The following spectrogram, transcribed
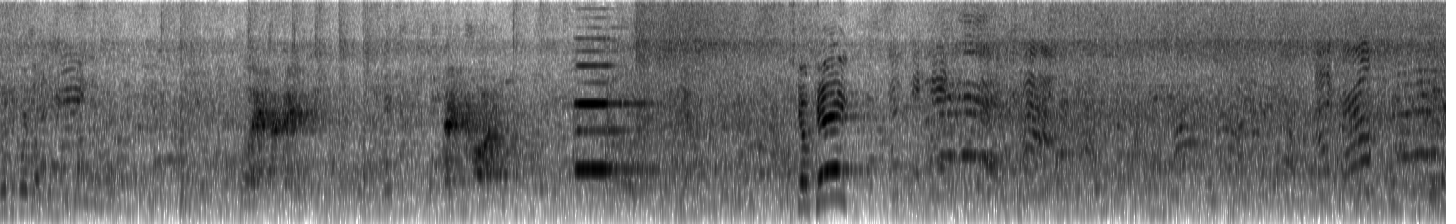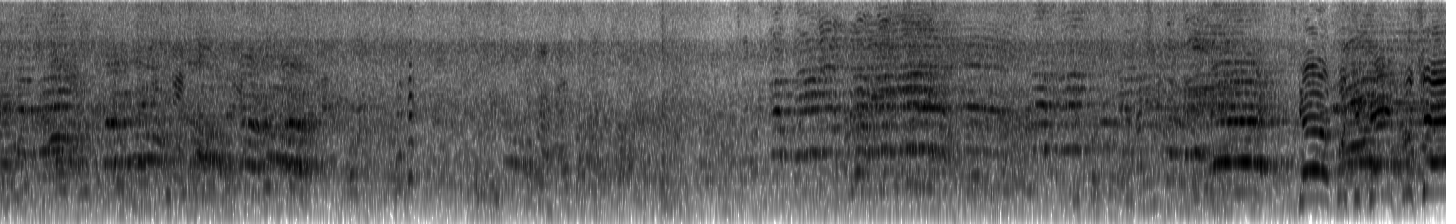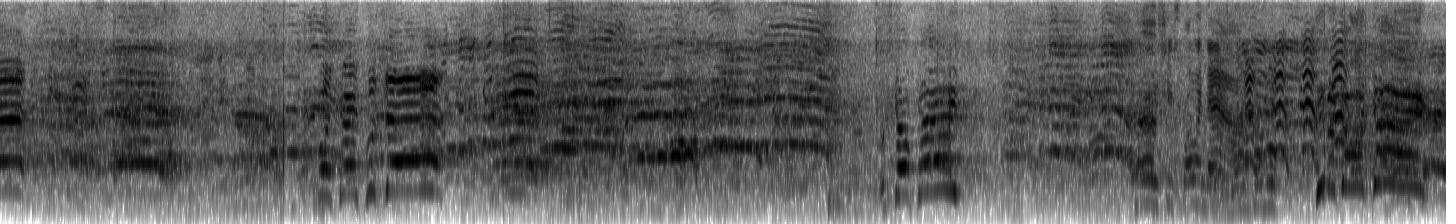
Legs are big. Legs are long. Let's go, Kate! Let's go! Push it, Kate! Push it! Come on, Kate! Push it! Let's go, Kate! Oh, she's slowing down. Keep it going, Kate!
